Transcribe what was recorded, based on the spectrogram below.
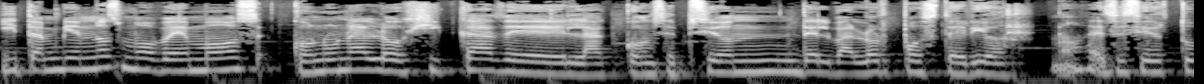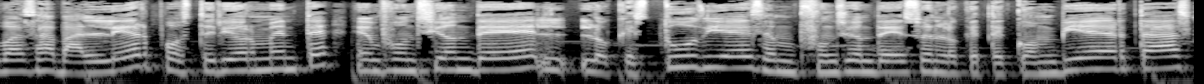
Y también nos movemos con una lógica de la concepción del valor posterior, ¿no? Es decir, tú vas a valer posteriormente en función de lo que estudies, en función de eso en lo que te conviertas.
